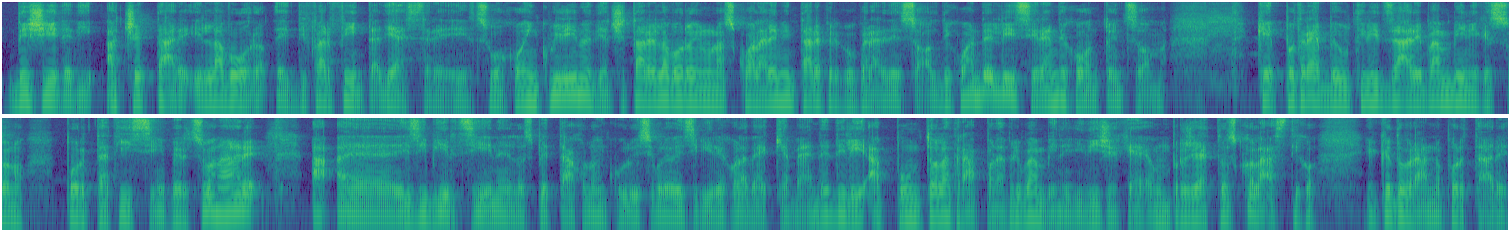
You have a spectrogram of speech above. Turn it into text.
decide di accettare il lavoro e di far finta di essere il suo coinquilino e di accettare il lavoro in una scuola elementare per recuperare dei soldi. Quando è lì si rende conto, insomma, che potrebbe utilizzare i bambini che sono portatissimi per suonare a eh, esibirsi nello spettacolo in cui lui si voleva esibire con la vecchia band e di lì appunto la trappola per i bambini gli dice che è un progetto scolastico e che dovranno portare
